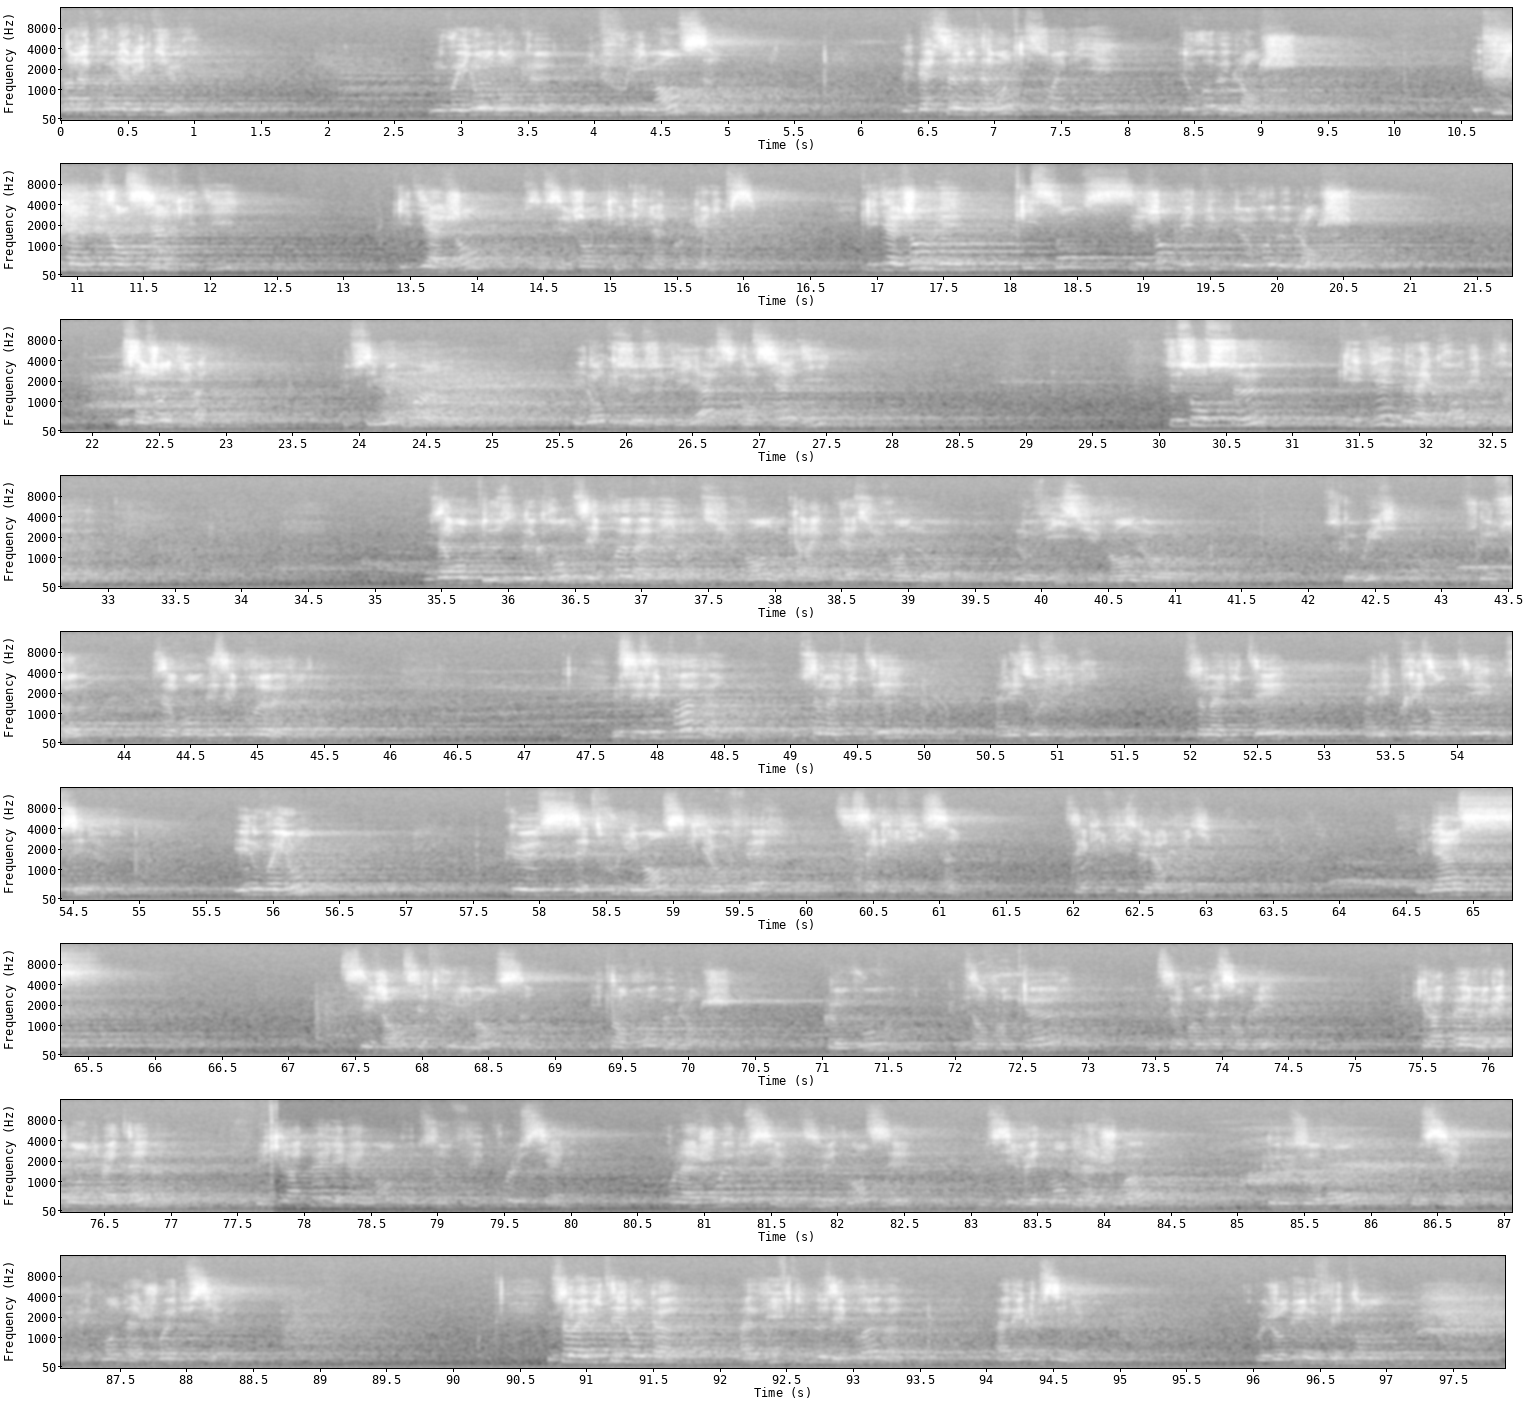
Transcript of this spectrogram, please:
dans la première lecture. Nous voyons donc une foule immense de personnes notamment qui sont habillées de robes blanches. Et puis il y a un des anciens qui qui dit à Jean, parce que c'est Jean qui écrit l'Apocalypse, qui dit à Jean, mais qui sont ces gens vêtus de robes blanches? Et Saint Jean dit, bah, c'est mieux que moi. Hein. Et donc ce, vieillard, cet ancien dit, ce sont ceux qui viennent de la grande épreuve. Nous avons tous de grandes épreuves à vivre, suivant nos caractères, suivant nos, nos vies, suivant nos, ce que oui, que nous sommes. Nous avons des épreuves à vivre. Et ces épreuves, nous sommes invités à les offrir. Nous sommes invités à les présenter au Seigneur. Et nous voyons que cette foule immense qui a offert ces sacrifices, sacrifices de leur vie, eh bien, ces gens, cette foule immense, est en robe blanche, comme vous, les enfants de cœur, servants d'assemblée, qui rappellent le vêtement du baptême, mais qui rappellent également que nous sommes faits pour le ciel, pour la joie du ciel. Ce vêtement, c'est aussi le vêtement de la joie que nous aurons au ciel, le vêtement de la joie du ciel. Nous sommes invités donc à vivre toutes nos épreuves avec le Seigneur. Aujourd'hui, nous fêtons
